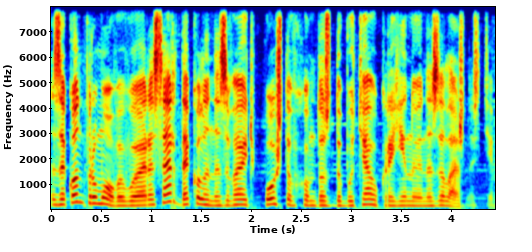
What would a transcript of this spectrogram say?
Закон про мови в УРСР деколи називають поштовхом до здобуття Україною незалежності.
